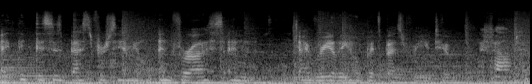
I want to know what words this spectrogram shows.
I think this is best for Samuel and for us, and I really hope it's best for you too. I found him.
